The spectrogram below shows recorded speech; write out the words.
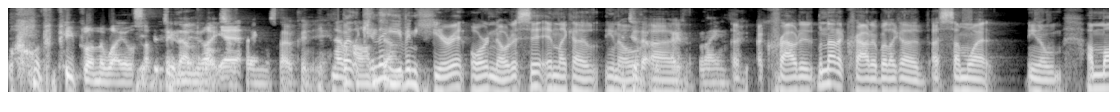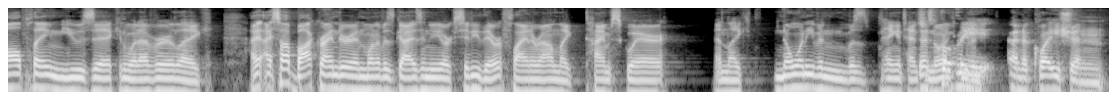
all the people on the way or You something. could do that And with you're like, lots yeah, of things, though, couldn't you? no but can they done. even hear it or notice it in like a you know do uh, with paper plane. a, a crowded well not a crowded but like a, a somewhat you know a mall playing music and whatever like I, I saw Botgrinder and one of his guys in new york city they were flying around like times square and like no one even was paying attention There's no one could even- probably an equation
